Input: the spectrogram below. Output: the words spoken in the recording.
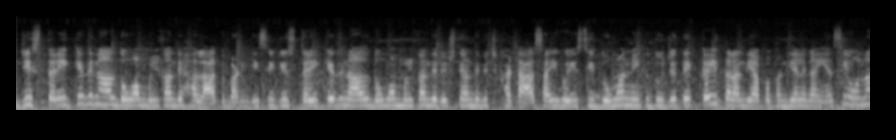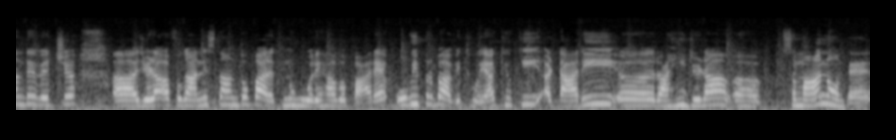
ਜਿਸ ਤਰੀਕੇ ਦੇ ਨਾਲ ਦੋਵਾਂ ਮੁਲਕਾਂ ਦੇ ਹਾਲਾਤ ਬਣ ਗਏ ਸੀ, ਜਿਸ ਤਰੀਕੇ ਦੇ ਨਾਲ ਦੋਵਾਂ ਮੁਲਕਾਂ ਦੇ ਰਿਸ਼ਤਿਆਂ ਦੇ ਵਿੱਚ ਖਟਾਸ ਆਈ ਹੋਈ ਸੀ, ਦੋਵਾਂ ਨੇ ਇੱਕ ਦੂਜੇ ਤੇ ਕਈ ਤਰ੍ਹਾਂ ਦੀਆਂ ਪਾਬੰਦੀਆਂ ਲਗਾਈਆਂ ਸੀ। ਉਹਨਾਂ ਦੇ ਵਿੱਚ ਜਿਹੜਾ ਅਫਗਾਨਿਸਤਾਨ ਤੋਂ ਭਾਰਤ ਨੂੰ ਹੋ ਰਿਹਾ ਵਪਾਰ ਹੈ, ਉਹ ਵੀ ਪ੍ਰਭਾਵਿਤ ਹੋਇਆ ਕਿਉਂਕਿ ਅਟਾਰੀ ਰਾਹੀਂ ਜਿਹੜਾ ਸਮਾਨ ਆਉਂਦਾ ਹੈ,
